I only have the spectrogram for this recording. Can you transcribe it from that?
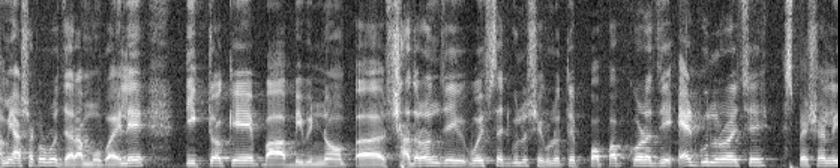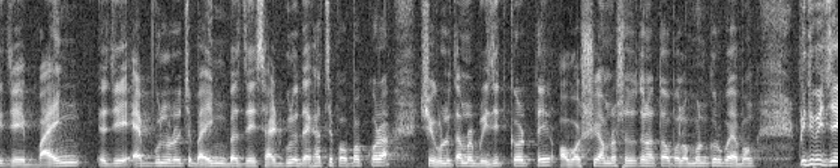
আমি আশা করব যারা মোবাইলে টিকটকে বা বিভিন্ন সাধারণ যে ওয়েবসাইটগুলো সেগুলোতে পপ আপ করা যে অ্যাডগুলো রয়েছে স্পেশালি যে বাইং যে অ্যাপগুলো রয়েছে বাইং বা যে সাইটগুলো দেখাচ্ছে পপ আপ করা, সেগুলোতে আমরা ভিজিট করতে অবশ্যই আমরা সচেতনতা অবলম্বন করব এবং পৃথিবীর যে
